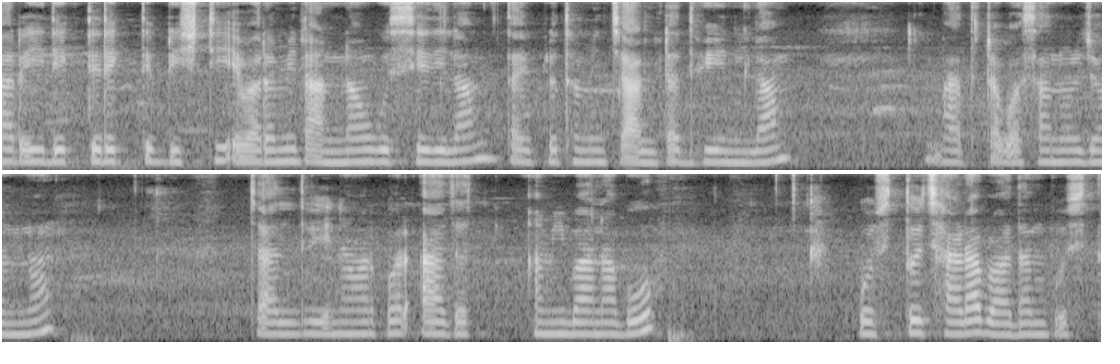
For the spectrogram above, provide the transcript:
আর এই দেখতে দেখতে বৃষ্টি, এবার আমি রান্নাও বসিয়ে দিলাম, তাই প্রথমে চালটা ধুয়ে নিলাম ভাতটা বসানোর জন্য। চাল ধুয়ে নেওয়ার পর আজ আমি বানাবো পোস্ত ছাড়া বাদাম পোস্ত।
